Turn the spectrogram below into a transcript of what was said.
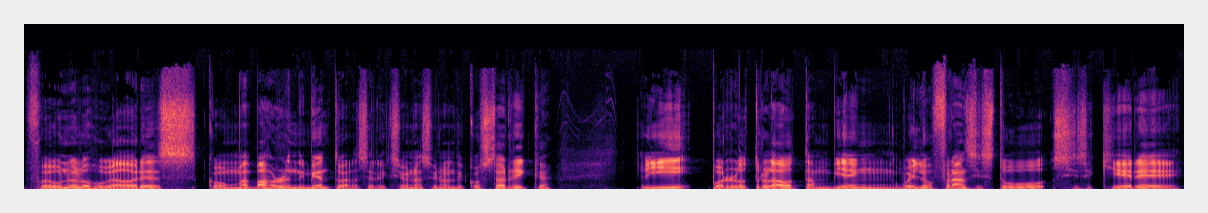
fue uno de los jugadores con más bajo rendimiento de la selección nacional de Costa Rica. Y por el otro lado también Waylon Francis tuvo, si se quiere,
